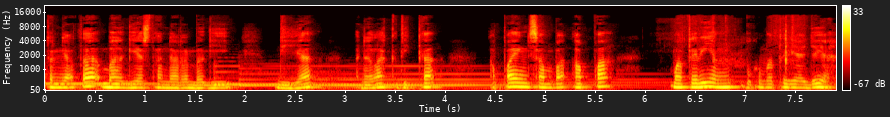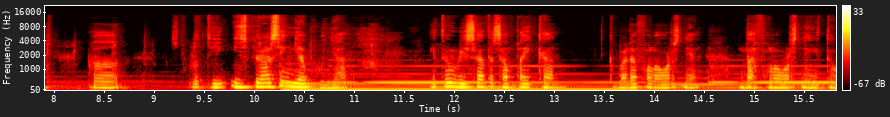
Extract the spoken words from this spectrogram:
ternyata bahagia standar bagi dia adalah ketika apa yang disampaikan apa materi yang bukan materi aja ya uh, seperti inspirasi yang dia punya itu bisa tersampaikan kepada followersnya. Entah followersnya itu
